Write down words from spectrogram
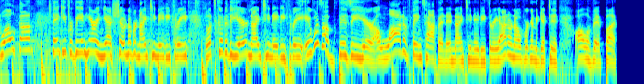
Welcome. Thank you for being here. And yes, show number 1983. Let's go to the year 1983. It was a busy year. A lot of things happened in 1983. I don't know if we're going to get to all of it, but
